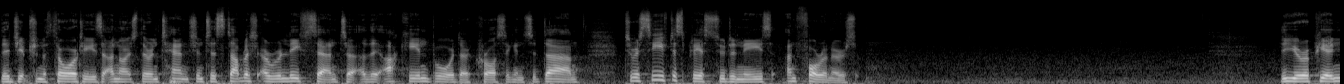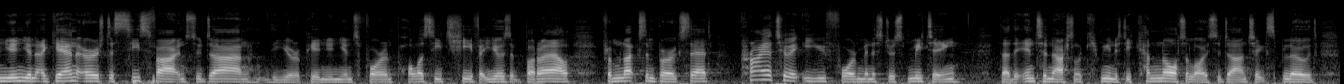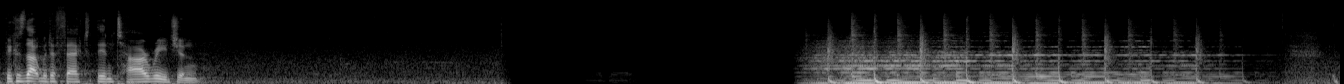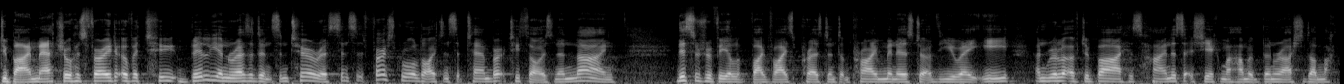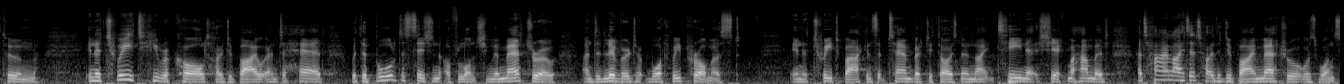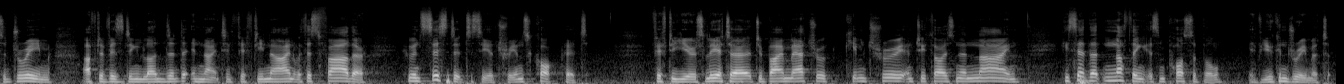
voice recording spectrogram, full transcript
The Egyptian authorities announced their intention to establish a relief centre at the Akin border crossing in Sudan to receive displaced Sudanese and foreigners. The European Union again urged a ceasefire in Sudan. The European Union's foreign policy chief, Josep Borrell from Luxembourg, said prior to a EU foreign ministers meeting that the international community cannot allow Sudan to explode because that would affect the entire region. Dubai Metro has ferried over 2 billion residents and tourists since it first rolled out in September 2009. This was revealed by Vice President and Prime Minister of the UAE and ruler of Dubai, His Highness Sheikh Mohammed bin Rashid Al Maktoum. In a tweet, he recalled how Dubai went ahead with the bold decision of launching the metro and delivered what we promised. In a tweet back in September 2019, Sheikh Mohammed had highlighted how the Dubai Metro was once a dream after visiting London in 1959 with his father, who insisted to see a train's cockpit. 50 years later, Dubai Metro came true in 2009. He said that nothing is impossible if you can dream it.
